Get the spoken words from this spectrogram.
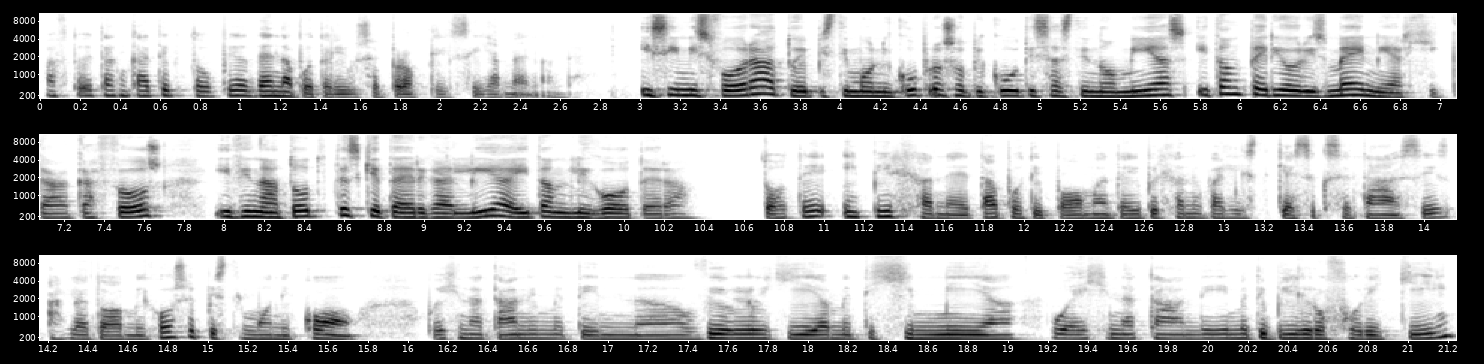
αυτό ήταν κάτι το οποίο δεν αποτελούσε πρόκληση για μένα. Ναι. Η συνεισφορά του επιστημονικού προσωπικού της αστυνομίας ήταν περιορισμένη αρχικά, καθώς οι δυνατότητες και τα εργαλεία ήταν λιγότερα. Τότε υπήρχαν τα αποτυπώματα, υπήρχαν οι βαλιστικές εξετάσεις, αλλά το αμυγός επιστημονικό που έχει να κάνει με την ε, βιολογία, με τη χημεία, που έχει να κάνει με την πληροφορική,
